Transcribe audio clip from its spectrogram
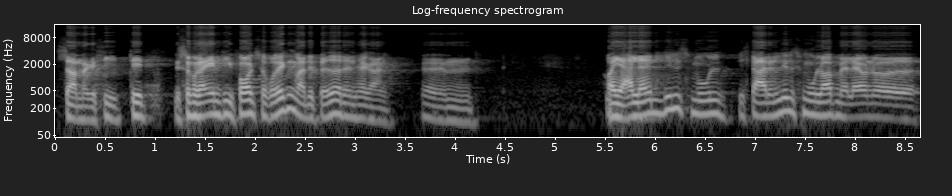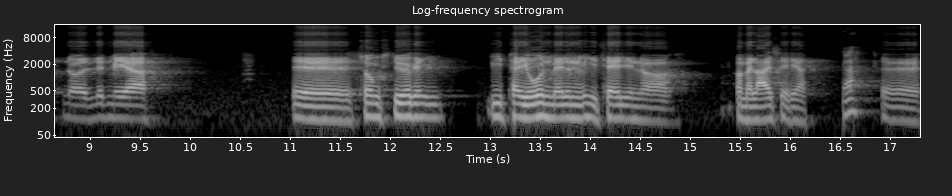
Så man kan sige, det, som rent i forhold til ryggen var det bedre den her gang. Øhm, og jeg har lavet en lille smule, vi startede en lille smule op med at lave noget, noget lidt mere øh, tung styrke i, i perioden mellem Italien og, og Malaysia her. Ja. Øh,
